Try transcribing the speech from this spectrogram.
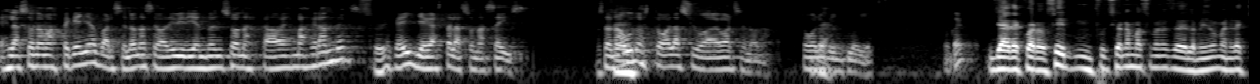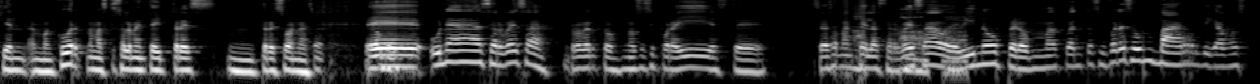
Es la zona más pequeña. Barcelona se va dividiendo en zonas cada vez más grandes. ¿okay? Llega hasta la zona 6. Zona 1 es toda la ciudad de Barcelona, todo lo que incluye. Ya, de acuerdo. Sí, mm, funciona más o menos de la misma manera aquí en, Vancouver, nada más que solamente hay tres, mm, tres zonas. Eh, una cerveza, Roberto. No sé si por ahí este, seas amante de la cerveza o de vino, pero más cuánto, si fueras a un bar, digamos,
